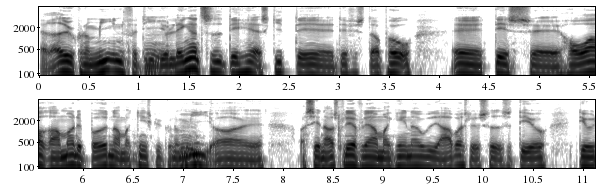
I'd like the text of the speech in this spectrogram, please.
at redde økonomien, fordi mm. jo længere tid det her skidt det, det står på, øh, des øh, hårdere rammer det både den amerikanske økonomi mm. og, øh, og sender også flere og flere amerikanere ud i arbejdsløshed. Så det er jo, det er jo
